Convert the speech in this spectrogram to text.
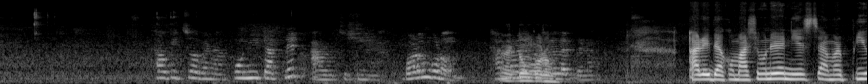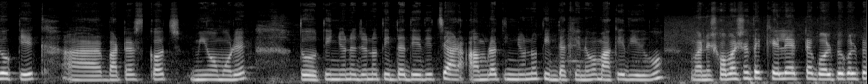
তাও কিচ্ছু হবে না। পনির কাটলেট আর হচ্ছে সিঙ্গারা। গরম গরম। একদম গরম। লাগবে না। আর এই দেখো মাসিমণিরা নিয়ে এসছে আমার প্রিয় কেক আর বাটার স্কচ মিওমোরের তো তিনজনের জন্য তিনটা দিয়ে দিচ্ছে আর আমরা তিনজনও তিনটা খেয়ে নেব মাকে দিয়ে দেবো। মানে সবার সাথে খেলে একটা গল্পে গল্পে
